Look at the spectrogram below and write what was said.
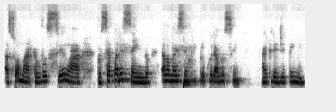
a sua marca, você lá, você aparecendo, ela vai sempre procurar você. Acredita em mim.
